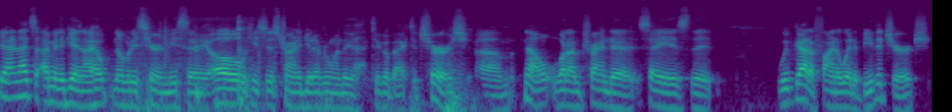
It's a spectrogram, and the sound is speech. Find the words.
Yeah, and that's, I mean, again, I hope nobody's hearing me say, oh, he's just trying to get everyone to, to go back to church. Um, no, what I'm trying to say is that we've got to find a way to be the church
